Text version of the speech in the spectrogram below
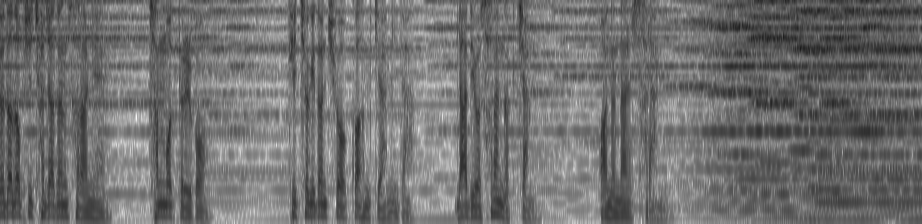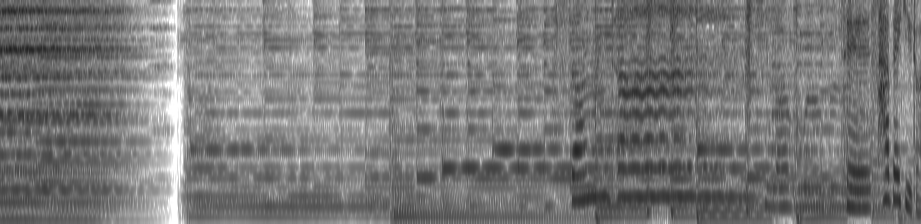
느닷없이 찾아든 사랑에 잠 못 들고 뒤척이던 추억과 함께합니다. 라디오 사랑극장. 어느 날 사랑. 제 401화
